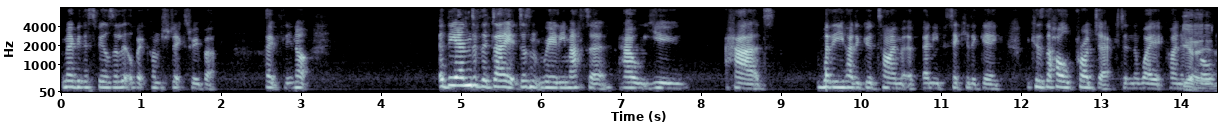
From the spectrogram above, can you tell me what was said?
maybe this feels a little bit contradictory but hopefully not at the end of the day it doesn't really matter how you had whether you had a good time at any particular gig because the whole project and the way it kind of Yeah, evolved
